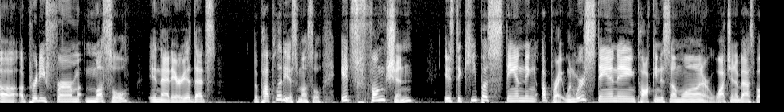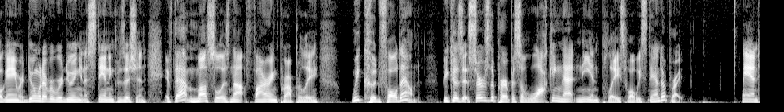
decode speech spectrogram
uh, a pretty firm muscle in that area that's the popliteus muscle. Its function is to keep us standing upright. When we're standing, talking to someone, or watching a basketball game, or doing whatever we're doing in a standing position, if that muscle is not firing properly, we could fall down because it serves the purpose of locking that knee in place while we stand upright. And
